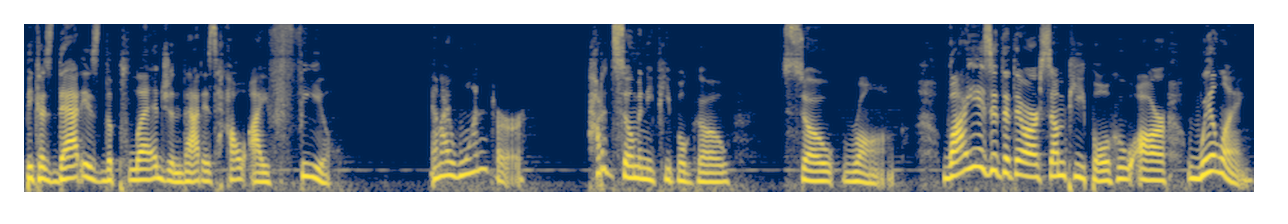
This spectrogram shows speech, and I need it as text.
because that is the pledge and that is how I feel. And I wonder, how did so many people go so wrong? Why is it that there are some people who are willing,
